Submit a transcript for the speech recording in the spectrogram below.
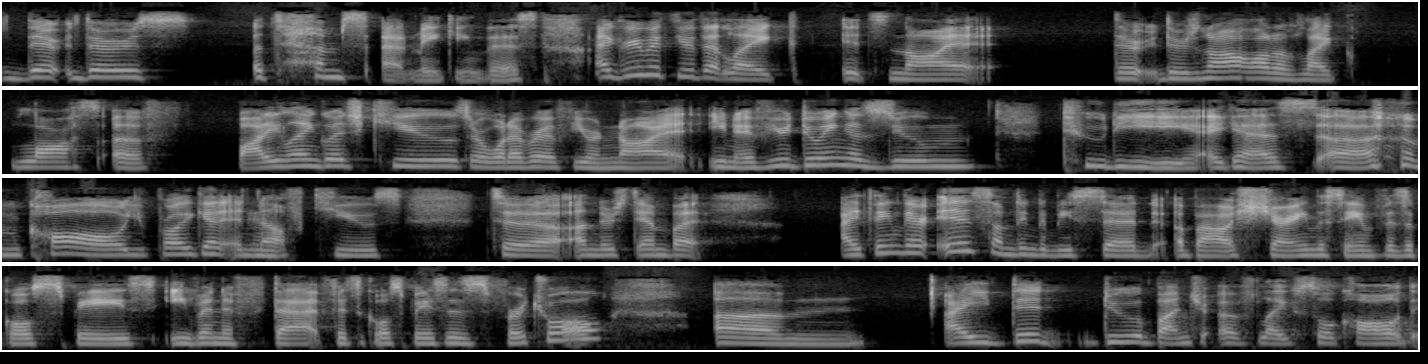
there there's attempts at making this. I agree with you that like it's not there. There's not a lot of like loss of body language cues or whatever if you're not you know if you're doing a zoom 2d i guess um, call you probably get enough cues to understand but i think there is something to be said about sharing the same physical space even if that physical space is virtual um, i did do a bunch of like so-called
